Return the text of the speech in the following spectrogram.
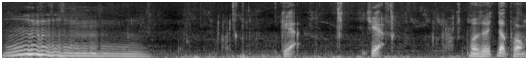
Kìa kìa. Một rồi tập không?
